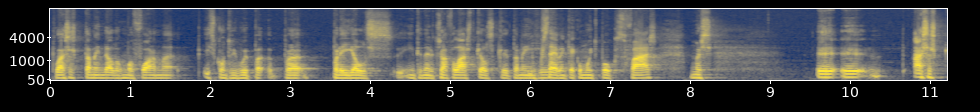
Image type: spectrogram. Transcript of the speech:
tu achas que também de alguma forma isso contribui pa- para, para eles entenderem? Tu já falaste que eles que também percebem que é com muito pouco se faz, mas eh, eh, achas que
